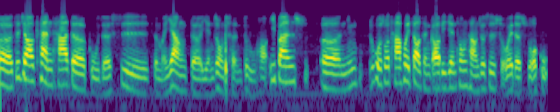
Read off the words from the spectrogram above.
呃，这就要看他的骨折是怎么样的严重程度哈。一般是呃，您如果说它会造成高低肩，通常就是所谓的锁骨，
